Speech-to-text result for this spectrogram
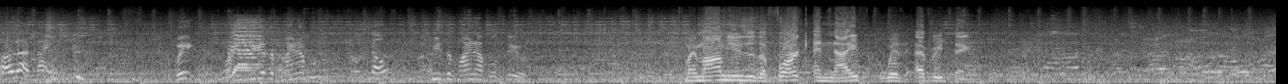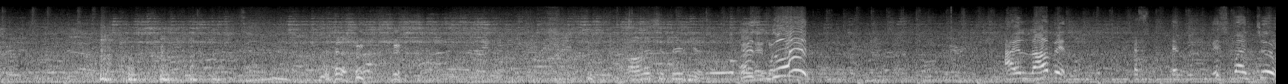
Hold on, Mike. Wait, did you get the pineapple? No. Piece of pineapple too. My mom uses a fork and knife with everything. Honest opinion. It's good. I love it. And this one too.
